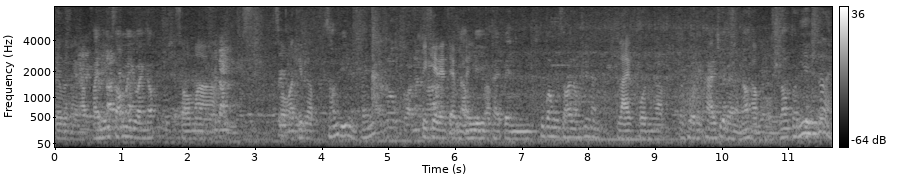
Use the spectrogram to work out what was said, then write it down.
เตอร์บันไทยครับไฟล์นี้ซ้อมมาอยู่วันครับซ้อมมาสองอาทิตย์ครับซ้อมดีหนึ่งไฟล์นี้พีเคเดนเอ็มเราไอมีครับใครเป็นผู้บังคับซ้อยเราที่นั่นหลายคนครับก็ตัวในค่ายช่วยกันเนาะครับผม เราตอนนี้อายุเท่าไหร่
